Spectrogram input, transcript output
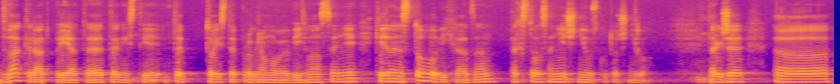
dvakrát prijaté, ten istý, to isté programové vyhlásenie, keď len z toho vychádzam, tak z toho sa nič neuskutočnilo. Mm-hmm. Takže uh,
